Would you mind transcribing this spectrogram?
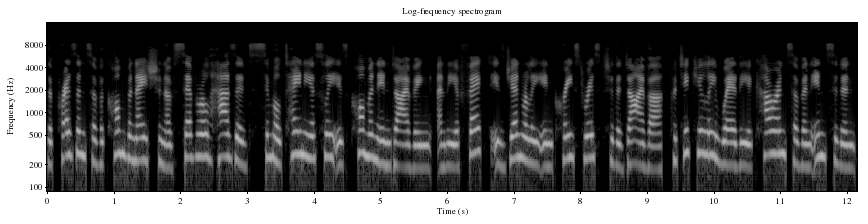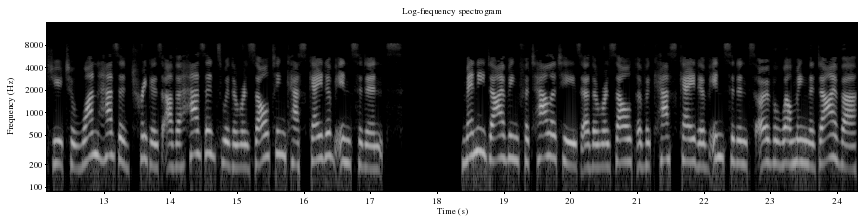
The presence of a combination of several hazards simultaneously is common in diving, and the effect is generally increased risk to the diver, particularly where the occurrence of an incident due to one hazard triggers other hazards with a resulting cascade of incidents. Many diving fatalities are the result of a cascade of incidents overwhelming the diver,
